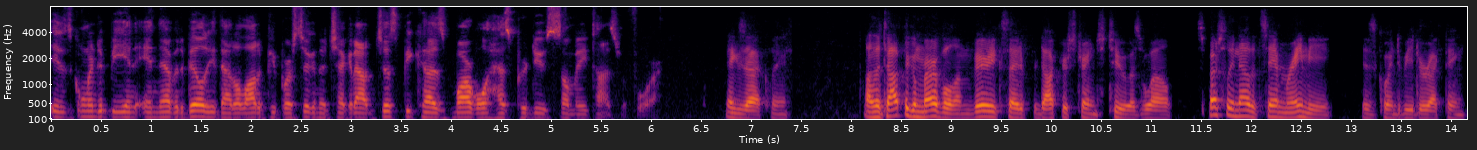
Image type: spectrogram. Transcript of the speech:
it is going to be an inevitability that a lot of people are still going to check it out, just because Marvel has produced so many times before. Exactly. On the topic of Marvel, I'm very excited for Doctor Strange 2 as well, especially now that Sam Raimi is going to be directing.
